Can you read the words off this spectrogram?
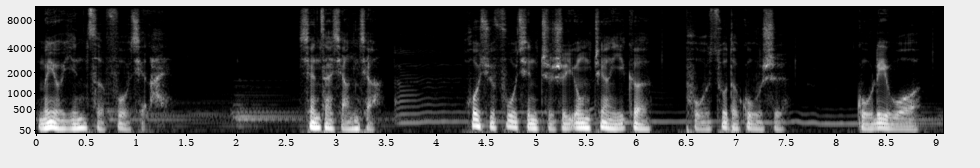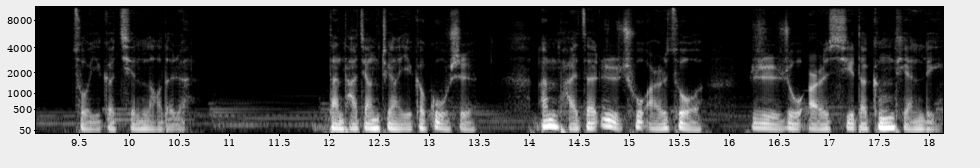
没有因此富起来。现在想想，或许父亲只是用这样一个朴素的故事，鼓励我做一个勤劳的人。但他将这样一个故事安排在日出而作、日入而息的耕田里，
